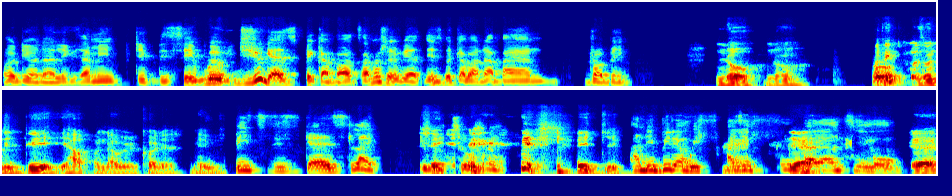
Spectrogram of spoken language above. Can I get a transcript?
all the other leagues. I mean, they, they say, well, did you guys speak about? I'm not sure if you guys did speak about that Bayern dropping. no, no. I think oh. it was on the day it happened that we recorded, maybe. beat these guys like they were children. And they beat them with as a full Yeah. Bayern team. Oh, Yeah,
